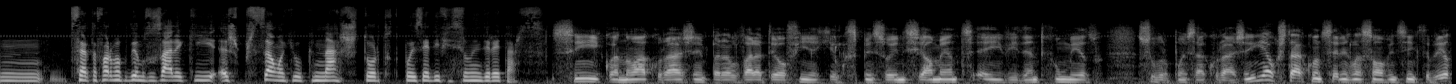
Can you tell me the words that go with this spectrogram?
hum, de certa forma podemos usar aqui a expressão, aquilo que nasce torto depois é difícil endireitar-se. Sim, e quando não há coragem para levar até ao fim aquilo que se pensou inicialmente, é evidente que o medo sobrepõe-se à coragem. E é o que está a acontecer em relação ao 25 de Abril.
